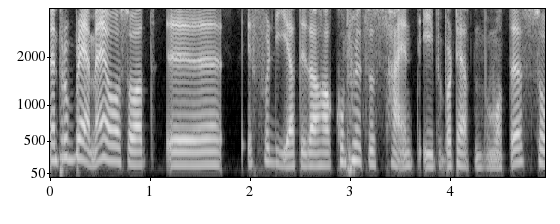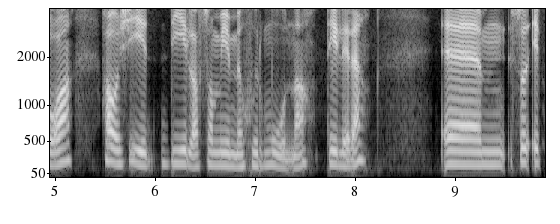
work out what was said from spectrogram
Men problemet er jo også at eh, fordi at de da har kommet så seint i puberteten, på en måte, så har jo ikke deala så mye med hormoner tidligere. Um, så jeg,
